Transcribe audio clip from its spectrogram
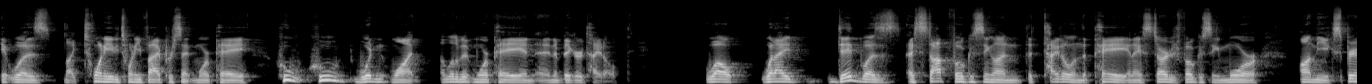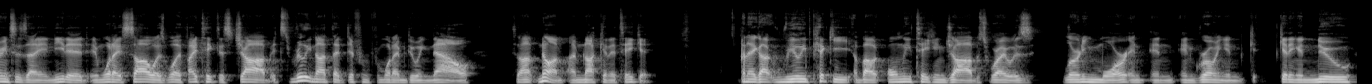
it was like twenty to twenty five percent more pay. Who who wouldn't want a little bit more pay and, and a bigger title? Well, what I did was I stopped focusing on the title and the pay, and I started focusing more on the experiences I needed. And what I saw was, well, if I take this job, it's really not that different from what I'm doing now. So I'm, no, I'm, I'm not going to take it. And I got really picky about only taking jobs where I was learning more and, and, and growing and getting a new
